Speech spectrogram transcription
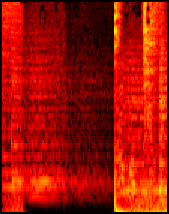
I'm a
